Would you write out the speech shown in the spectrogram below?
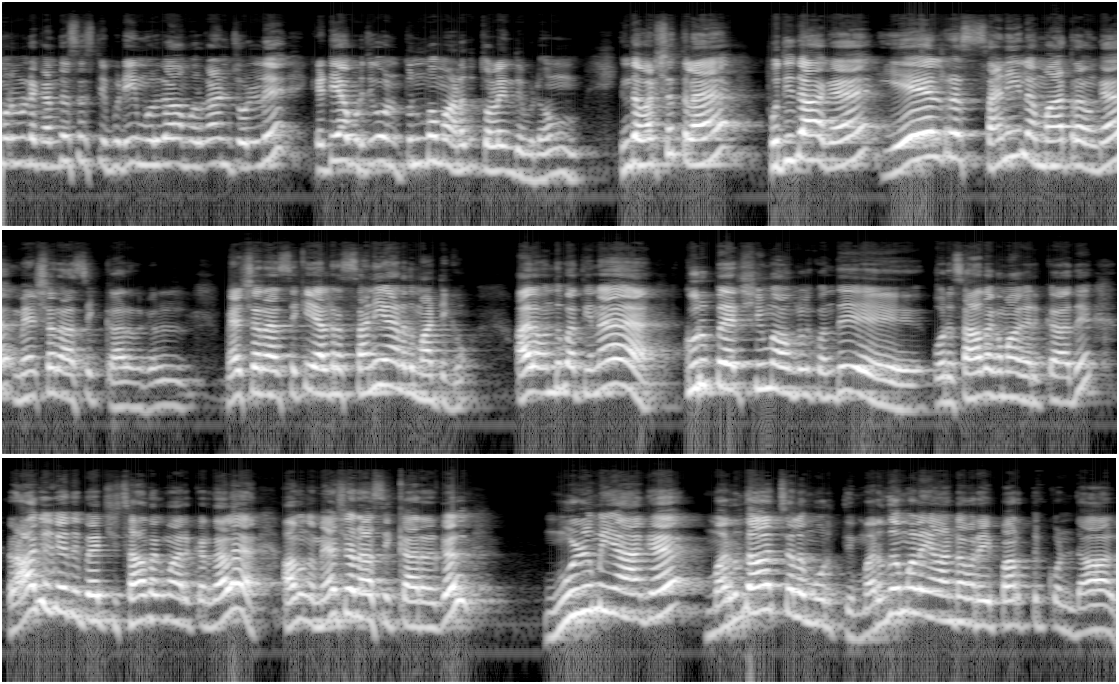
முருகனுடைய கந்த சஷ்டி பிடி முருகா முருகான்னு சொல்லு கெட்டியா பிடிச்சிக்கோ உன் துன்பமானது தொலைந்து விடும் இந்த வருஷத்தில் புதிதாக ஏழரை சனியில் மாற்றவங்க மேஷராசிக்காரர்கள். மேஷராசிக்கு ஏழரை சனியானது மாட்டிக்கும். அதில் வந்து பார்த்திங்கன்னா குரு பயிற்சியும் அவங்களுக்கு வந்து ஒரு சாதகமாக இருக்காது. ராகுகேது பயிற்சி சாதகமாக இருக்கிறதால அவங்க மேஷராசிக்காரர்கள் முழுமையாக மருதாச்சலமூர்த்தி மருதமலை ஆண்டவரை பார்த்து கொண்டால்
